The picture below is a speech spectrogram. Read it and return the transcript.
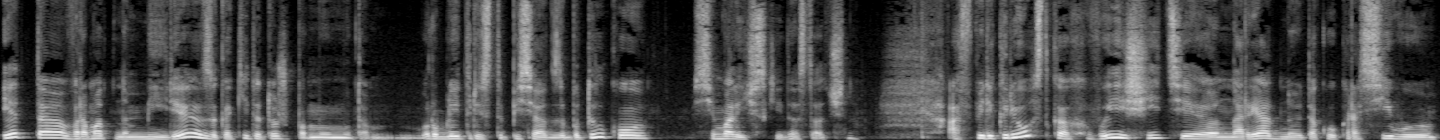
Это в ароматном мире за какие-то тоже, по-моему, там рублей 350 за бутылку, символические достаточно. А в перекрестках вы ищите нарядную такую красивую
